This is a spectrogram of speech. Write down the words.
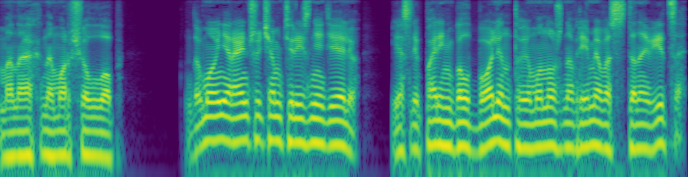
Монах наморщил лоб. Думаю, не раньше, чем через неделю. Если парень был болен, то ему нужно время восстановиться».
